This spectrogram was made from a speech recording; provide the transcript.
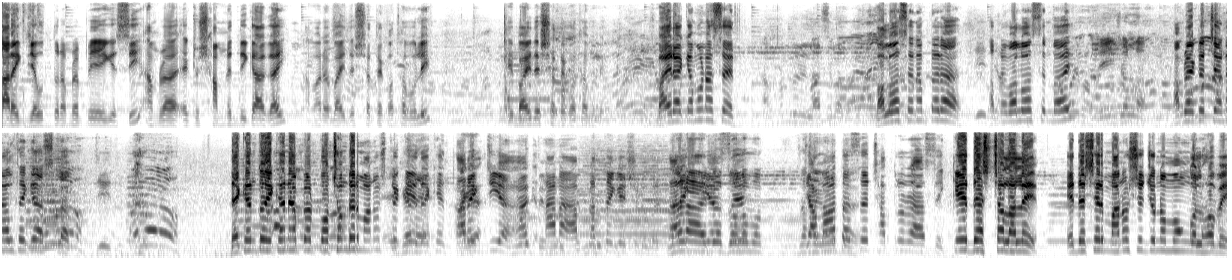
তারেক যে উত্তর আমরা পেয়ে গেছি। আমরা একটু সামনের দিকে আগাই আমার ভাইদের সাথে কথা বলি। এই ভাইদের সাথে কথা বলি। ভাইরা কেমন আছেন? ভালো। আছেন আপনারা? আপনি ভালো আছেন ভাই? আমরা একটা চ্যানেল থেকে আসলাম। দেখেন তো এখানে আপনার পছন্দের মানুষটাকে দেখেন তারেক জিয়া। না না আপনার থেকে শুরু করে। তারেক জিয়া আছে, জামাত আছে ছাত্ররা আছে। কে দেশ চালালে এদেশের মানুষের জন্য মঙ্গল হবে?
